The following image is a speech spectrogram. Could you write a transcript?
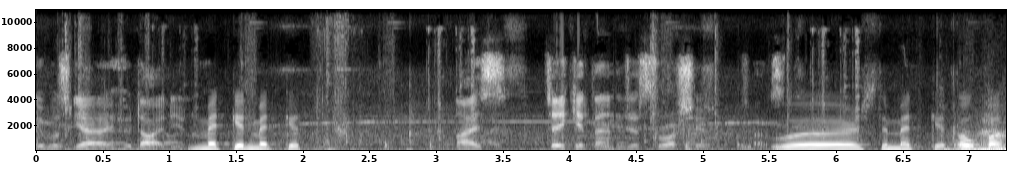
It was guy who died. You know? Medkit, medkit. Nice. Take it and just rush him. fast. Where's the medkit? Oh fuck.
